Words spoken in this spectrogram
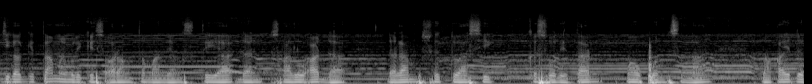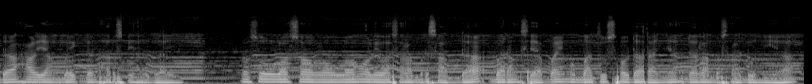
jika kita memiliki seorang teman yang setia dan selalu ada dalam situasi kesulitan maupun senang, maka itu adalah hal yang baik dan harus dihargai. Rasulullah Shallallahu Alaihi Wasallam bersabda, barang siapa yang membantu saudaranya dalam masalah dunia,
